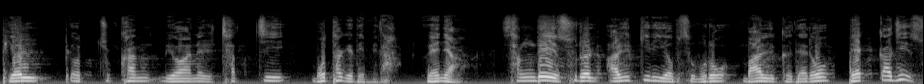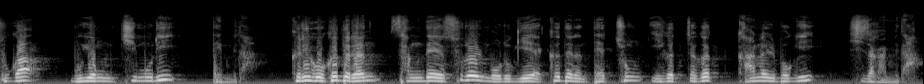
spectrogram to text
별 뾰족한 묘안을 찾지 못하게 됩니다. 왜냐? 상대의 수를 알 길이 없으므로 말 그대로 100가지 수가 무용지물이 됩니다. 그리고 그들은 상대의 수를 모르기에 그들은 대충 이것저것 간을 보기 시작합니다.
